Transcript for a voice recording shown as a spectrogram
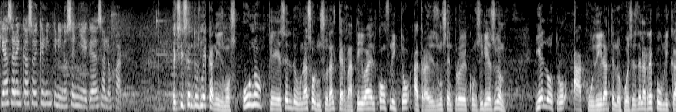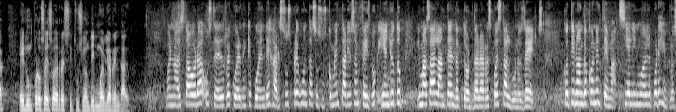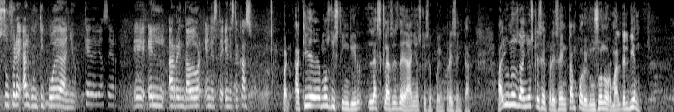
¿Qué hacer en caso de que el inquilino se niegue a desalojar? Existen dos mecanismos. Uno, que es el de una solución alternativa del conflicto a través de un centro de conciliación. Y el otro, acudir ante los jueces de la República en un proceso de restitución de inmueble arrendado. Bueno, hasta ahora ustedes recuerden que pueden dejar sus preguntas o sus comentarios en Facebook y en YouTube y más adelante el doctor dará respuesta a algunos de ellos. Continuando con el tema, si el inmueble, por ejemplo, sufre algún tipo de daño, ¿qué debe hacer eh, el arrendador en este, en este caso? Bueno, aquí debemos distinguir las clases de daños que se pueden presentar. Hay unos daños que se presentan por el uso normal del bien,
